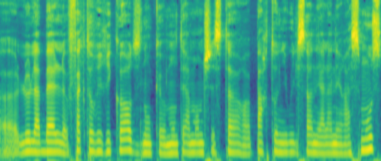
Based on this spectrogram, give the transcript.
Euh, le label Factory Records, donc monté à Manchester par Tony Wilson et Alan Erasmus.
